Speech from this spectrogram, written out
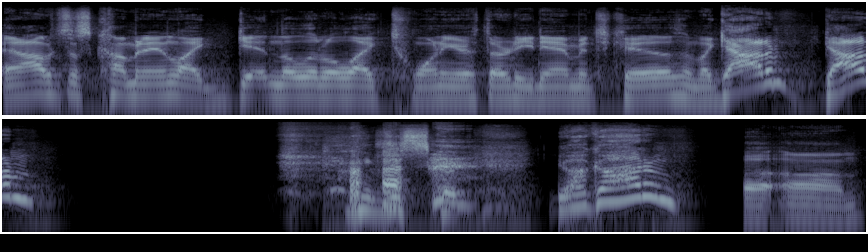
And I was just coming in like getting the little like twenty or thirty damage kills. I'm like, got him, got him. Just, I got him. But um,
